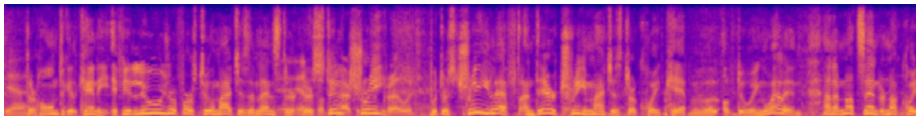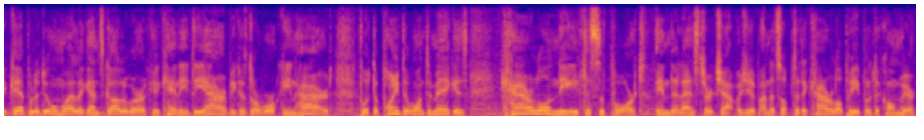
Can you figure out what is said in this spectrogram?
Yeah. They're home to Kilkenny. If you lose your first two matches in Leinster, Yeah, there's it's gonna be still three, but there's three left, and they're three matches they're quite capable of doing well in. And I'm not saying they're not quite capable of doing well against Galway or Kilkenny. They are because they're working hard. But the point I want to make is Carlow need the support in the Leinster Championship, and it's up to the Carlow people to come here.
